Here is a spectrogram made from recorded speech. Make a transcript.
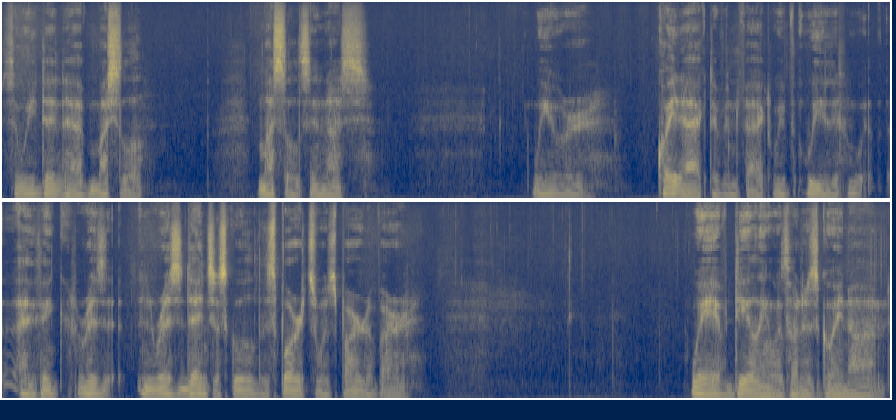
So we did have muscle, muscles in us. We were quite active. In fact, we we I think res, in residential school, the sports was part of our way of dealing with what is going on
